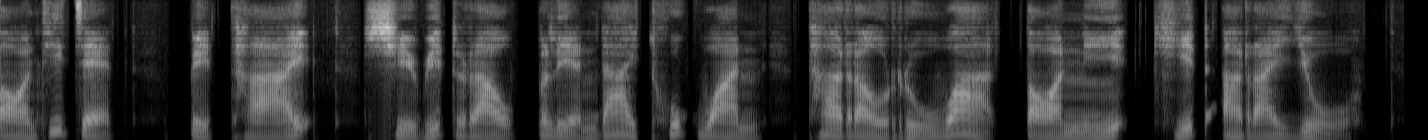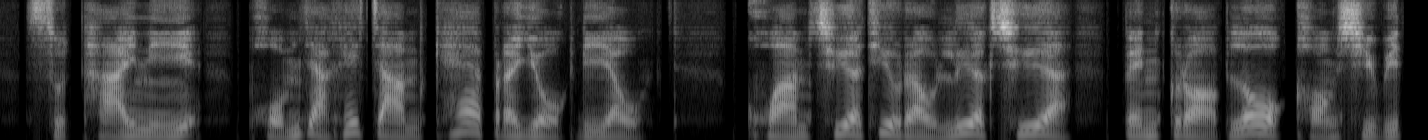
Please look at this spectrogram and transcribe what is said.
ตอนที่ 7 ปิดท้าย ชีวิตเราเปลี่ยนได้ทุกวัน ถ้าเรารู้ว่าตอนนี้คิดอะไรอยู่ สุดท้ายนี้ผมอยากให้จำแค่ประโยคเดียว ความเชื่อที่เราเลือกเชื่อ เป็นกรอบโลกของชีวิต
